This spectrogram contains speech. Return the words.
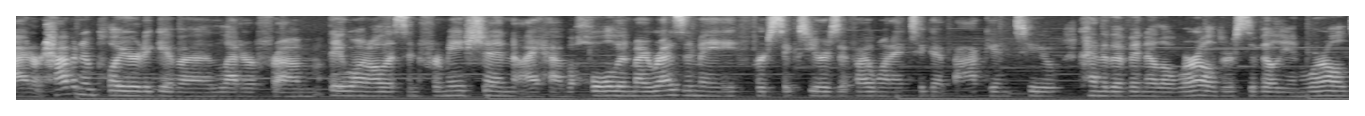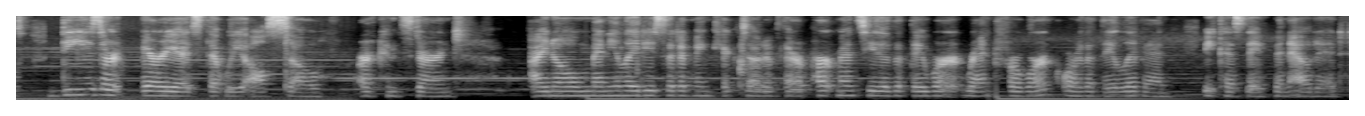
I don't have an employer to give a letter from. They want all this information. I have a hole in my resume for six years if I wanted to get back into kind of the vanilla world or civilian world. These are areas that we also are concerned I know many ladies that have been kicked out of their apartments, either that they were rent for work or that they live in because they've been outed.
